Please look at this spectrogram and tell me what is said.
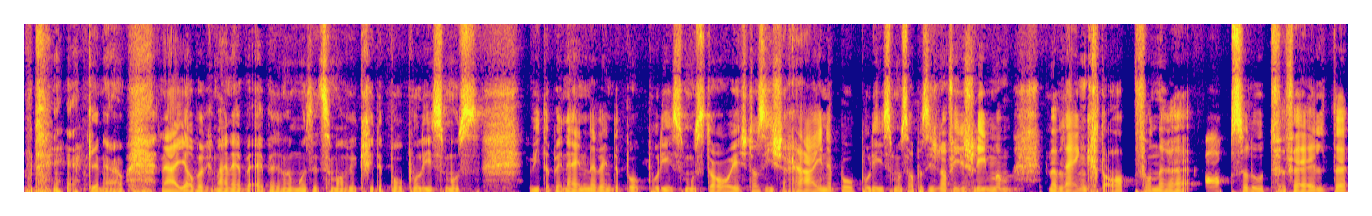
genau. Nein, aber ich meine, eben, man muss jetzt mal wirklich den Populismus wieder benennen, wenn der Populismus da ist. Das ist reiner Populismus, aber es ist noch viel schlimmer. Man lenkt ab von einer absolut verfehlten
